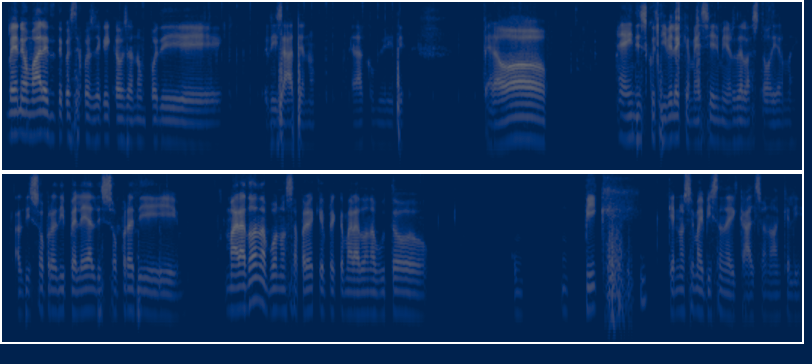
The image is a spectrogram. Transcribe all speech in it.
bene o male, tutte queste cose qui causano un po' di risate, no? Nella community. Però è indiscutibile che Messi è il migliore della storia ormai. Al di sopra di Pelé, al di sopra di Maradona, boh, non saprei che perché Maradona ha avuto un, un peak che non si è mai visto nel calcio, no? Anche lì.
